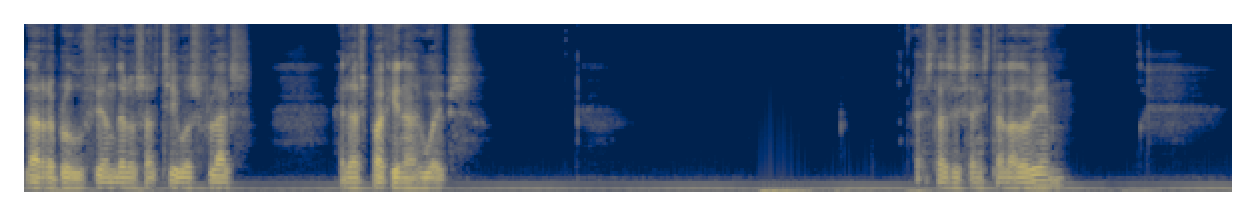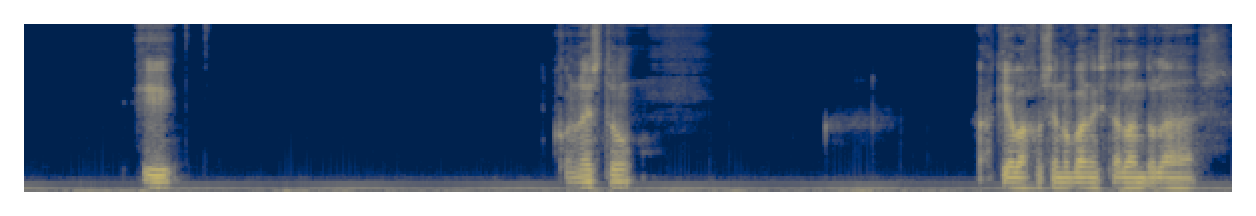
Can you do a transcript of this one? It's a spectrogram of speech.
la reproducción de los archivos flash en las páginas web. Esta sí se ha instalado bien. Y esto. Aquí abajo se nos van instalando las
